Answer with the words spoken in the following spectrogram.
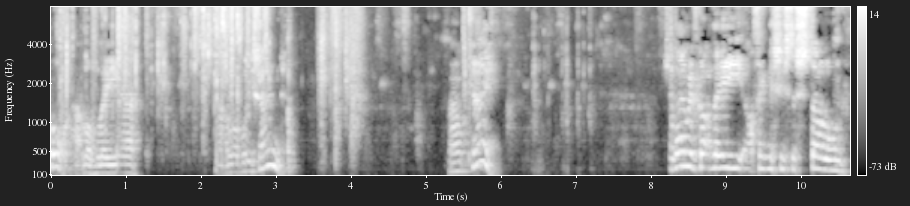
Oh, that lovely, uh, that lovely sound. Okay. So there we've got the, I think this is the stone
